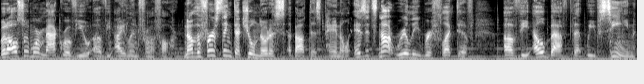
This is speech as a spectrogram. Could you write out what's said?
but also a more macro view of the island from afar. Now the first thing that you'll notice about this panel is it's not really reflective of the Elbaf that we've seen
